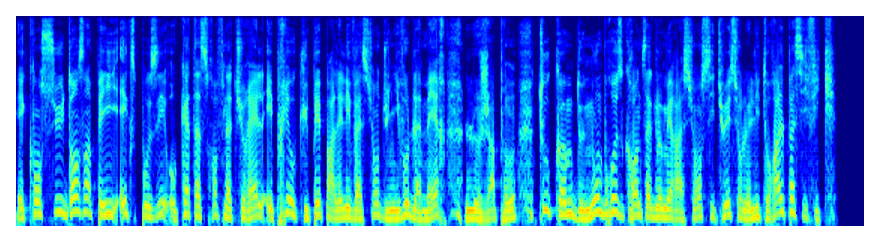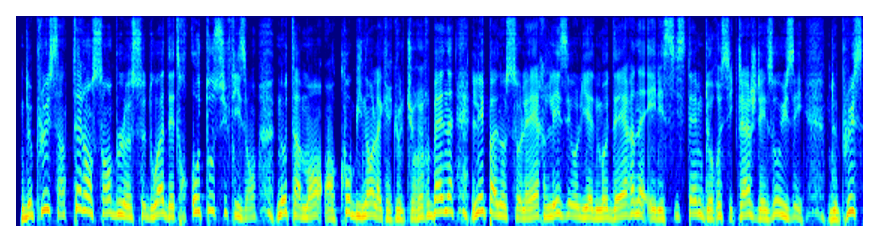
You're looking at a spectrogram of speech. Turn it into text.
est conçu dans un pays exposé aux catastrophes naturelles et préoccupé par l'élévation du niveau de la mer, le Japon, tout comme de nombreuses grandes agglomérations situées sur le littoral pacifique. De plus, un tel ensemble se doit d'être autosuffisant, notamment en combinant l'agriculture urbaine, les panneaux solaires, les éoliennes modernes et les systèmes de recyclage des eaux usées. De plus,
